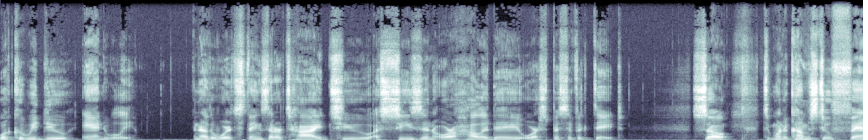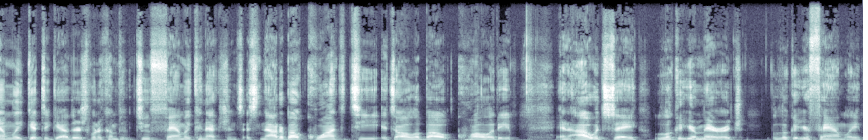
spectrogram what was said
What could we do annually? In other words, things that are tied to a season or a holiday or a specific date. So, when it comes to family get togethers, when it comes to family connections, it's not about quantity, it's all about quality. And I would say look at your marriage, look at your family,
